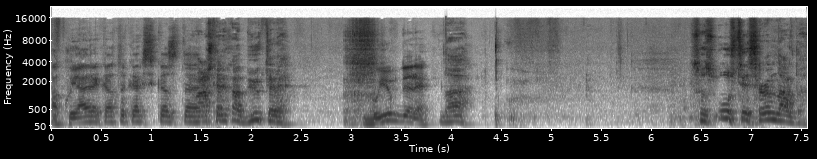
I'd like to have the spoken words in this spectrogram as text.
А коя е реката? Как се казва тази река? Нашата река Бюктере. Буюкдере? Да. С устие срен нарда.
